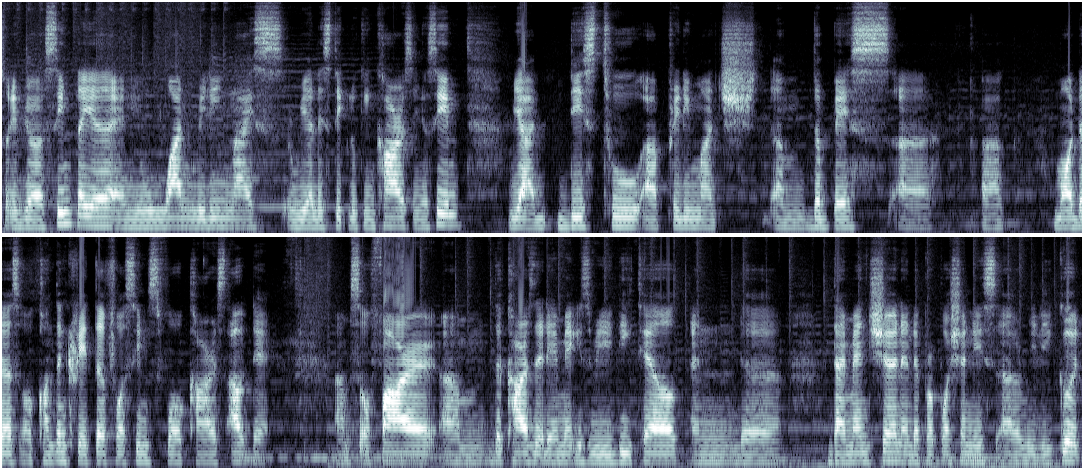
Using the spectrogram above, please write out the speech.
So if you're a sim player and you want really nice realistic looking cars in your sim, yeah, these two are pretty much um, the best uh, uh, modders or content creator for Sims 4 cars out there. Um, so far, um, the cars that they make is really detailed and the dimension and the proportion is uh, really good.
